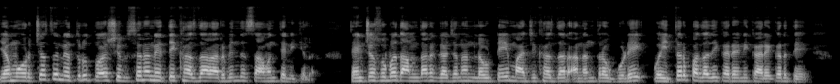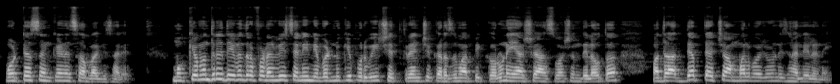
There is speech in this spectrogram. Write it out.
या मोर्चाचं नेतृत्व शिवसेना नेते खासदार अरविंद सावंत यांनी केलं. त्यांच्यासोबत आमदार गजानन लवटे माजी खासदार अनंतराव गुडे व इतर पदाधिकारी आणि कार्यकर्ते मोठ्या संख्येने सहभागी झाले. मुख्यमंत्री देवेंद्र फडणवीस यांनी निवडणुकीपूर्वी शेतकऱ्यांची कर्जमाफी करू नये असे आश्वासन दिलं होतं मात्र अद्याप त्याची अंमलबजावणी झालेली नाही.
